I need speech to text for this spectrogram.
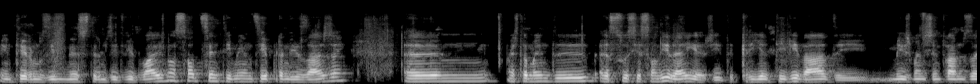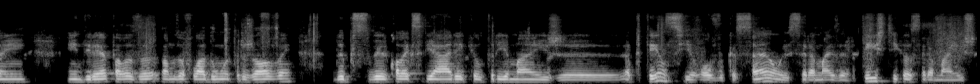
em termos, nesses termos individuais, não só de sentimentos e aprendizagem, uh, mas também de associação de ideias e de criatividade. E mesmo antes de entrarmos em, em direto, estávamos a, falar de um outro jovem, de perceber qual é que seria a área que ele teria mais uh, apetência ou vocação, e se era mais artística, ou se era mais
